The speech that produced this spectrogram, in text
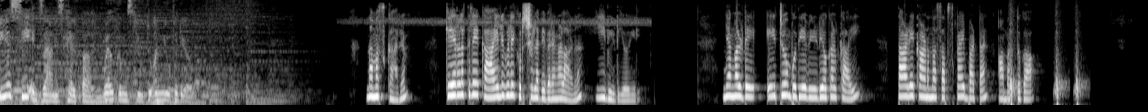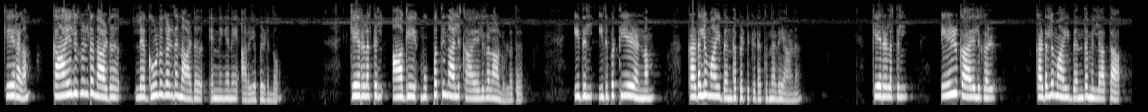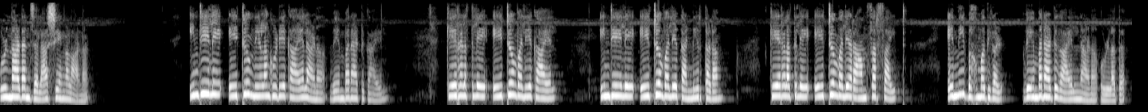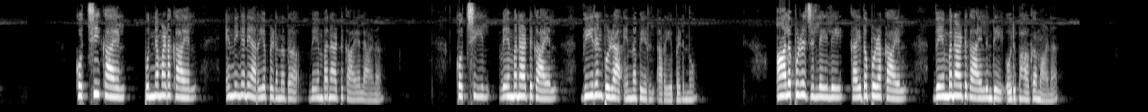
PSC Exams Helper welcomes you to a new video. നമസ്കാരം. കേരളത്തിലെ കായലുകളെക്കുറിച്ചുള്ള വിവരങ്ങളാണ് ഈ വീഡിയോയിൽ. ഞങ്ങളുടെ ഏറ്റവും പുതിയ വീഡിയോകൾക്കായി താഴെ കാണുന്ന സബ്സ്ക്രൈബ് ബട്ടൺ അമർത്തുക. കേരളം കായലുകളുടെ നാട് ലഗൂണുകളുടെ നാട് എന്നിങ്ങനെ അറിയപ്പെടുന്നു. കേരളത്തിൽ ആകെ മുപ്പത്തിനാല് കായലുകളാണുള്ളത്. ഇതിൽ ഇരുപത്തിയേഴ് എണ്ണം കടലുമായി ബന്ധപ്പെട്ട് കിടക്കുന്നവയാണ്. കേരളത്തിൽ ഏഴ് കായലുകൾ കടലുമായി ബന്ധമില്ലാത്ത ഉൾനാടൻ ജലാശയങ്ങളാണ്. ഇന്ത്യയിലെ ഏറ്റവും നീളം കൂടിയ കായലാണ് വേമ്പനാട്ട് കായൽ. കേരളത്തിലെ ഏറ്റവും വലിയ കായൽ ഇന്ത്യയിലെ ഏറ്റവും വലിയ തണ്ണീർത്തടം കേരളത്തിലെ ഏറ്റവും വലിയ റാംസർ സൈറ്റ് എന്നീ ബഹുമതികൾ വേമ്പനാട്ട് കായലിനാണ് ഉള്ളത്. കൊച്ചി കായൽ പുന്നമട കായൽ എന്നിങ്ങനെ അറിയപ്പെടുന്നത് വേമ്പനാട്ട് കായലാണ്. കൊച്ചിയിൽ വേമ്പനാട്ട് കായൽ വീരൻപുഴ എന്ന പേരിൽ അറിയപ്പെടുന്നു. ആലപ്പുഴ ജില്ലയിലെ കൈതപ്പുഴ കായൽ വേമ്പനാട്ട് കായലിന്റെ ഒരു ഭാഗമാണ്.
